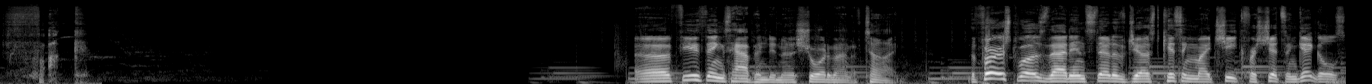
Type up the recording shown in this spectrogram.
Fuck. A few things happened in a short amount of time. The first was that instead of just kissing my cheek for shits and giggles,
